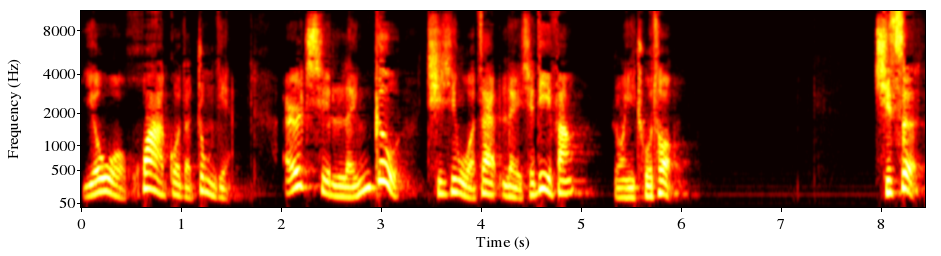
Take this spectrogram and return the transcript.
有我画过的重点，而且能够提醒我在哪些地方容易出错。其次，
